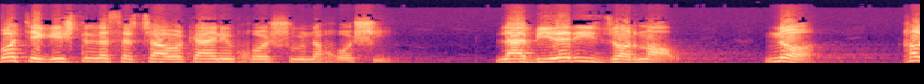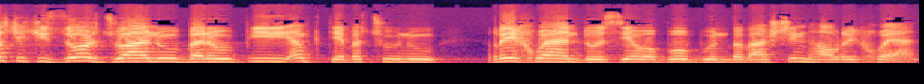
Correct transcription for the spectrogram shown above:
بۆ تێگەیشتن لە سەرچاوەکانی خۆش و نەخۆشی. لابیرەری جۆرناڵ. نۆ، خەڵکێکی زۆر جوان و بەرەو بیری ئەم کتێبە چوون و ڕێی خۆیان دۆزیەوە بۆ بوون بە باشترین هاوڕێی خۆیان.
